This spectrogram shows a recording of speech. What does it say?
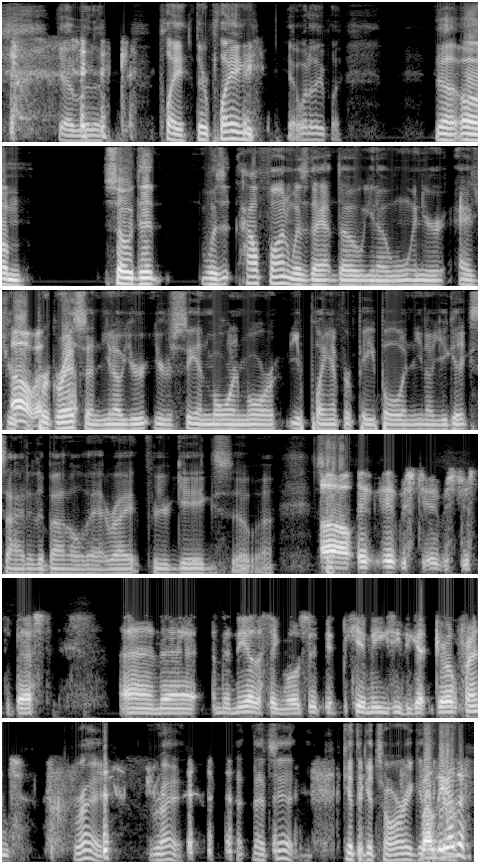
yeah, but uh, play they're playing. Yeah, what are they playing? Yeah, um. So did was it how fun was that though? You know, when you're as you're Oh, progressing, you know, you're you're seeing more and more. You're playing for people, and you know, you get excited about all that, right? For your gigs. So, uh, so Oh, it, it was it was just the best. And uh, and then the other thing was it, it became easy to get girlfriends. right, right. That's it. Get the guitar. Get well, the girl- other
